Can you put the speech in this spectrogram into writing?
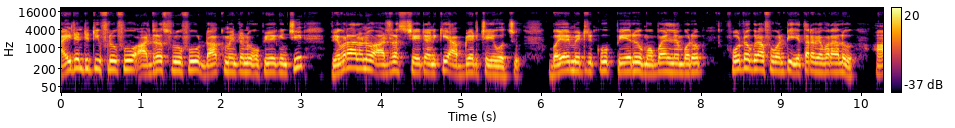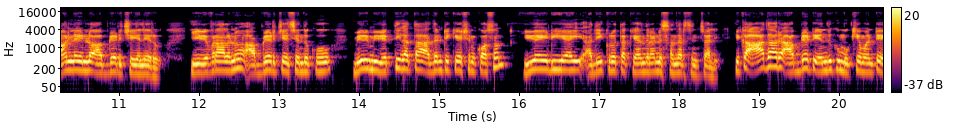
ఐడెంటిటీ ప్రూఫ్ అడ్రస్ ప్రూఫ్ డాక్యుమెంట్లను ఉపయోగించి వివరాలను అడ్రస్ చేయడానికి అప్డేట్ చేయవచ్చు. బయోమెట్రిక్ పేరు మొబైల్ నెంబరు ఫోటోగ్రాఫ్ వంటి ఇతర వివరాలు ఆన్లైన్లో అప్డేట్ చేయలేరు. ఈ వివరాలను అప్డేట్ చేసేందుకు మీరు మీ వ్యక్తిగత అథెంటికేషన్ కోసం యుఐడిఐ అధికృత కేంద్రాన్ని సందర్శించాలి. ఇక ఆధార్ అప్డేట్ ఎందుకు ముఖ్యమంటే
